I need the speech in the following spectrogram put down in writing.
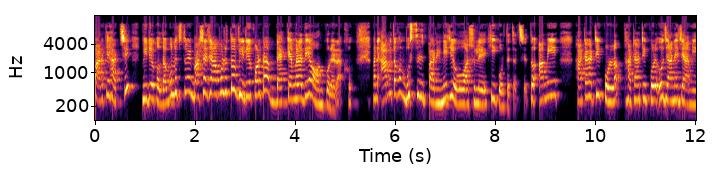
পার্কে হাঁটছি ভিডিও কল দাও। বলেছে, তুমি বাসায় যাওয়া পর্যন্ত ভিডিও কলটা ব্যাক ক্যামেরা দিয়ে অন করে রাখো। মানে আমি তখন বুঝতে পারিনি যে ও আসলে কি করতে চাচ্ছে। তো আমি হাঁটাহাঁটি করলাম। হাঁটাহাঁটি করে ও জানে যে আমি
